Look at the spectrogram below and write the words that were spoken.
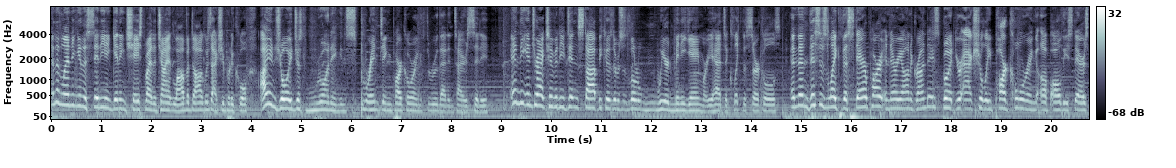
And then landing in the city and getting chased by the giant lava dog was actually pretty cool. I enjoyed just running and sprinting, parkouring through that entire city. And the interactivity didn't stop because there was this little weird mini game where you had to click the circles. And then this is like the stair part in Ariana Grande's, but you're actually parkouring up all these stairs.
